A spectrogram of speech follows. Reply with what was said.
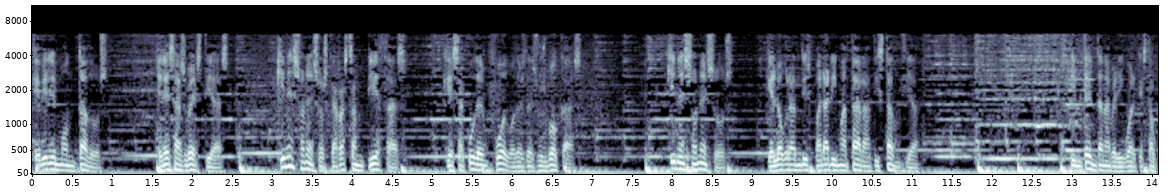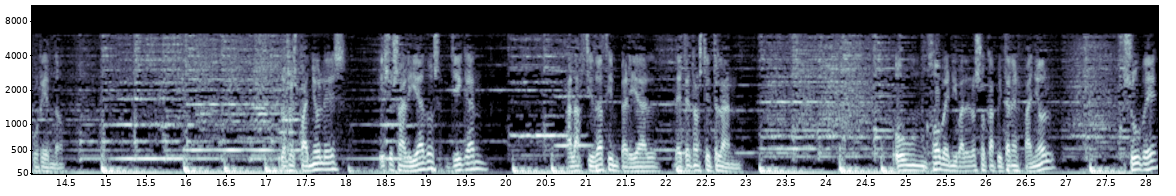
que vienen montados en esas bestias? ¿Quiénes son esos que arrastran piezas que sacuden fuego desde sus bocas? ¿Quiénes son esos que logran disparar y matar a distancia? Intentan averiguar qué está ocurriendo. Los españoles y sus aliados llegan a la ciudad imperial de Tenochtitlán. Un joven y valeroso capitán español sube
